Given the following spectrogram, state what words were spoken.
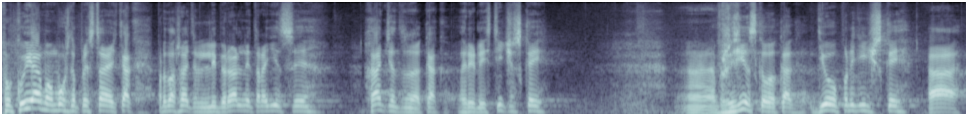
Фукуяму можно представить как продолжатель либеральной традиции – Хантингтона как реалистической, э, Бжезинского как геополитической, а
